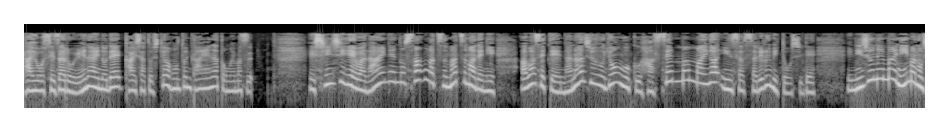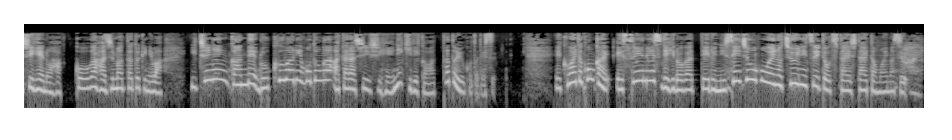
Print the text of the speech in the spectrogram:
対応せざるを得ないので、会社としては本当に大変だと思います。新紙幣は来年の3月末までに合わせて74億8000万枚が印刷される見通しで、20年前に今の紙幣の発行が始まった時には、1年間で6割ほどが新しい紙幣に切り替わったということです。加えて今回 SNS で広がっている偽情報への注意についてお伝えしたいと思います。はい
